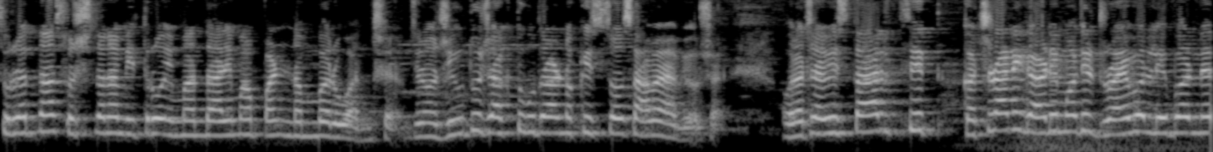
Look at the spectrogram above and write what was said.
સુરતના સ્વચ્છતાના મિત્રો ઈમાનદારીમાં પણ નંબર વન છે. જેનો જીવતું જાગતું ઉદાહરણનો કિસ્સો સામે આવ્યો છે. વરાછા વિસ્તાર સ્થિત કચરાની ગાડીમાંથી ડ્રાઈવર લેબરને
